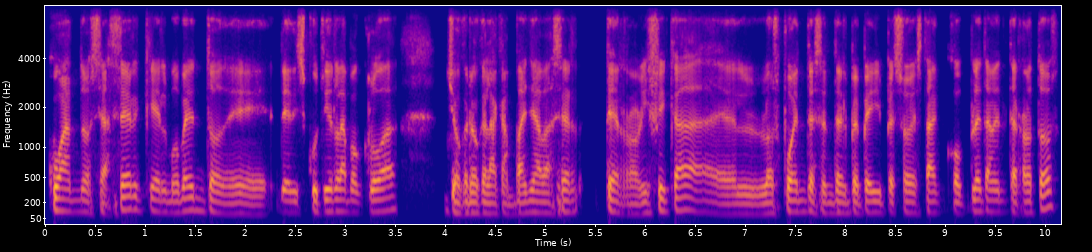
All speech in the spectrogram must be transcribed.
cuando se acerque el momento de, de discutir la Moncloa, yo creo que la campaña va a ser terrorífica. los puentes entre el PP y PSOE están completamente rotos.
